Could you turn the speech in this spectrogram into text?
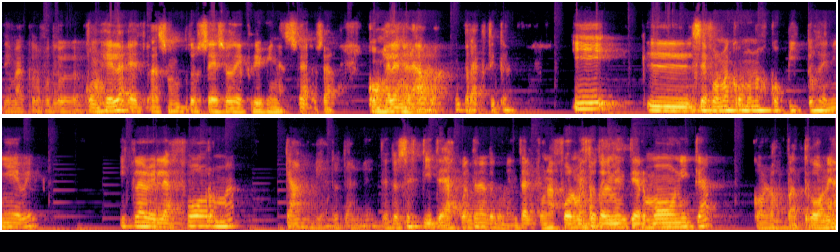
de macrofoto congela, hace un proceso de criogenación, o sea, congela en el agua, en práctica. Y se forman como unos copitos de nieve, y claro, y la forma cambia totalmente. Entonces, y te das cuenta en el documental que una forma es totalmente armónica, con los patrones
